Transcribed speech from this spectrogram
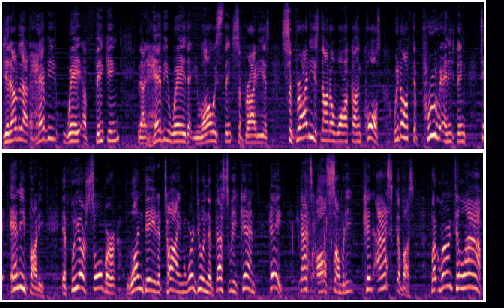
Get out of that heavy way of thinking, that heavy way that you always think sobriety is. Sobriety is not a walk on coals. We don't have to prove anything to anybody. If we are sober one day at a time and we're doing the best we can, hey, that's all somebody can ask of us. But learn to laugh,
